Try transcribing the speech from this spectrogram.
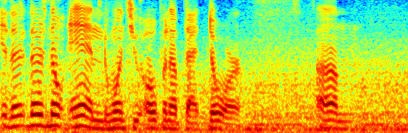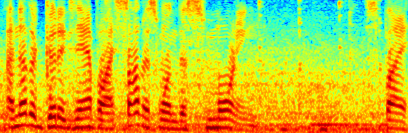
there, there's no end once you open up that door. Um, another good example. I saw this one this morning. It's by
